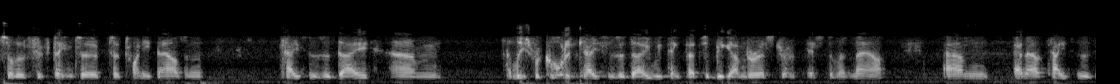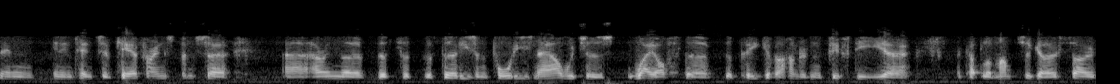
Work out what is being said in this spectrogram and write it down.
sort of 15 to, to 20,000 cases a day. Um, at least recorded cases a day. We think that's a big underestimate now. Um, and our cases in, in intensive care, for instance, uh, uh, are in the, the, the, 30s and 40s now, which is way off the, the peak of 150 uh, a couple of months ago. So,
